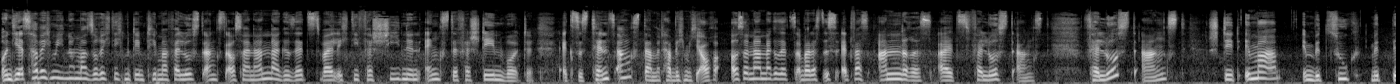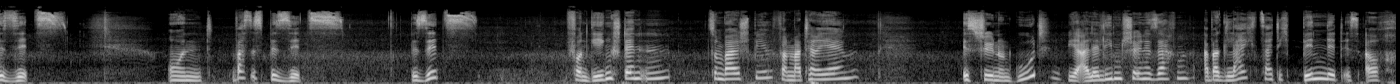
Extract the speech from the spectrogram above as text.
Und jetzt habe ich mich nochmal so richtig mit dem Thema Verlustangst auseinandergesetzt, weil ich die verschiedenen Ängste verstehen wollte. Existenzangst, damit habe ich mich auch auseinandergesetzt, aber das ist etwas anderes als Verlustangst. Verlustangst steht immer in Bezug mit Besitz. Und was ist Besitz? Besitz von Gegenständen zum Beispiel, von materiellem, ist schön und gut. Wir alle lieben schöne Sachen, aber gleichzeitig bindet es auch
